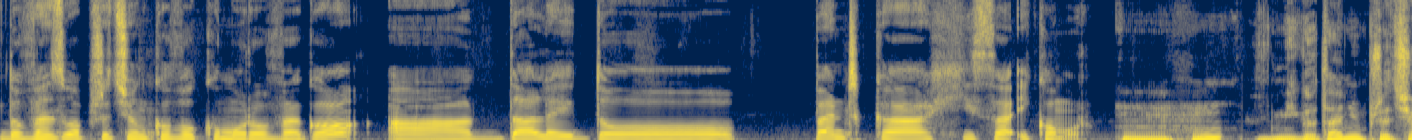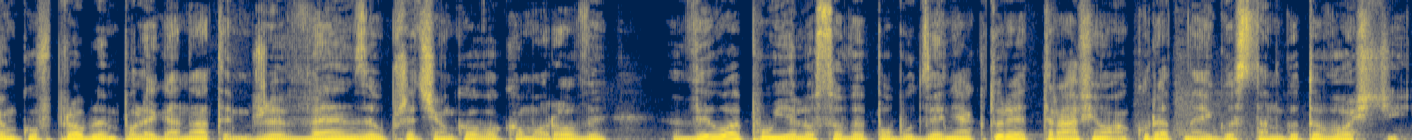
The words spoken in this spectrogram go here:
Do węzła przedsionkowo-komorowego, a dalej do pęczka, hisa i komór. Mhm. W migotaniu przedsionków problem polega na tym, że węzeł przedsionkowo-komorowy wyłapuje losowe pobudzenia, które trafią akurat na jego stan gotowości.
